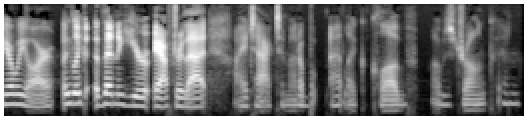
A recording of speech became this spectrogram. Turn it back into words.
here we are like, like then a year after that i attacked him at a at like a club i was drunk and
